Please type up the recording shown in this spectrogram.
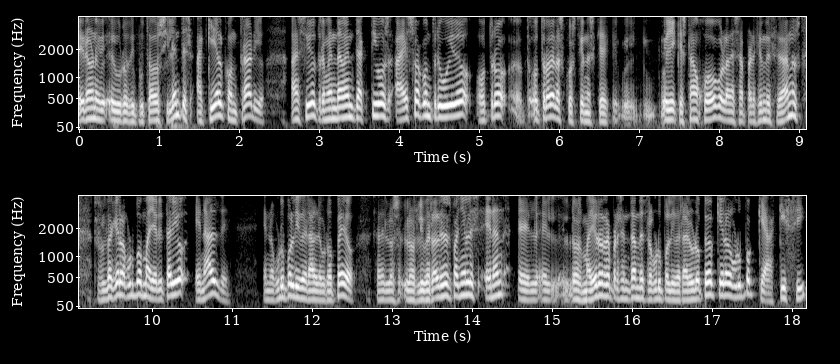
eran eurodiputados silentes. Aquí, al contrario, han sido tremendamente activos. A eso ha contribuido otro, otra de las cuestiones que, oye, que está en juego con la desaparición de Ciudadanos. Resulta que era el grupo mayoritario en ALDE en el Grupo Liberal Europeo. los, liberales españoles eran los mayores representantes del Grupo Liberal Europeo, que era el grupo que aquí sí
